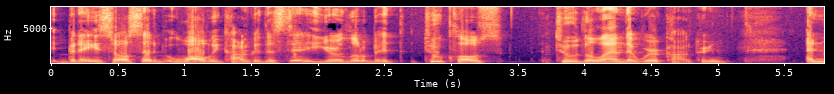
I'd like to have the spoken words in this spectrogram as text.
Bnei Yisrael said, while we conquered the city, you're a little bit too close to the land that we're conquering. And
